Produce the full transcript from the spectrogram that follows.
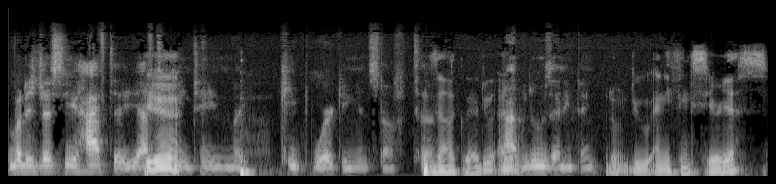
but it's just you have to, you have Yeah. to maintain, like, keep working and stuff to exactly. I do. I not don't, lose anything. I don't do anything serious.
